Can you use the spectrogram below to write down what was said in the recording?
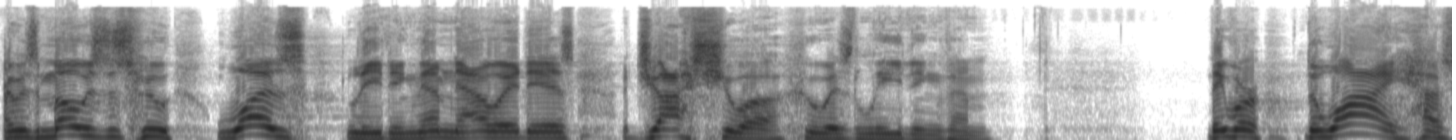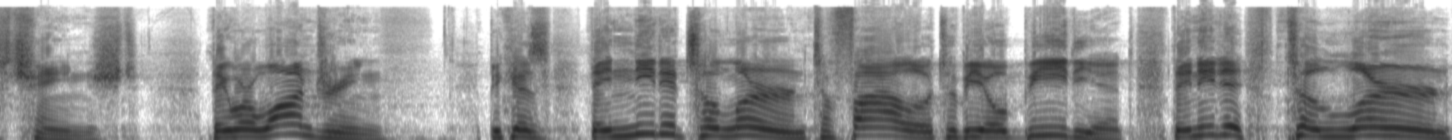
It was Moses who was leading them. Now it is Joshua who is leading them. They were, the why has changed. They were wandering because they needed to learn to follow, to be obedient. They needed to learn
